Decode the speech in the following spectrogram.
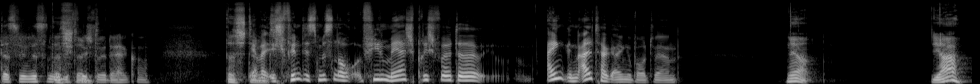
dass wir wissen, wo die Sprichwörter herkommen. Das stimmt. Ja, aber ich finde, es müssen auch viel mehr Sprichwörter in den Alltag eingebaut werden. Ja. Ja,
